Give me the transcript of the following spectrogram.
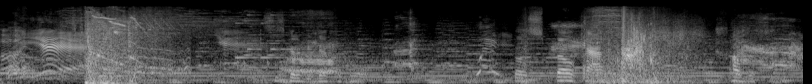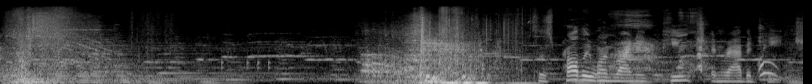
Oh yeah. Yeah. This is gonna be difficult. Those spell troublesome. This is probably one where I need Peach and Rabbid Peach.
